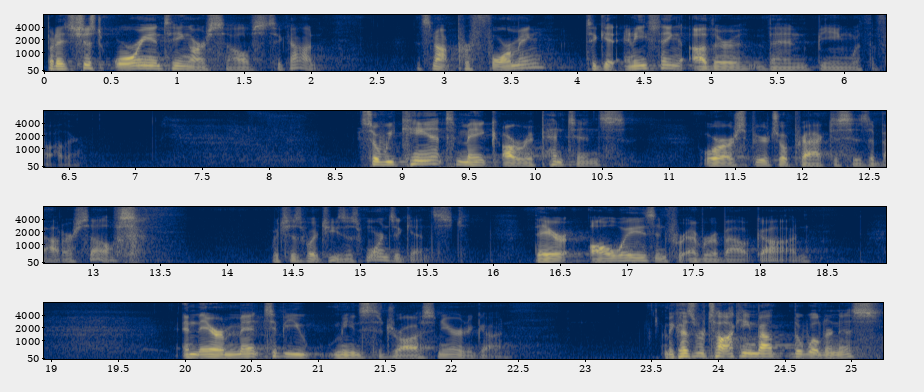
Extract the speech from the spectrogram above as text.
But it's just orienting ourselves to God. It's not performing, to get anything other than being with the Father. So we can't make our repentance or our spiritual practices about ourselves, which is what Jesus warns against. They are always and forever about God. And they are meant to be means to draw us nearer to God. Because we're talking about the wilderness,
